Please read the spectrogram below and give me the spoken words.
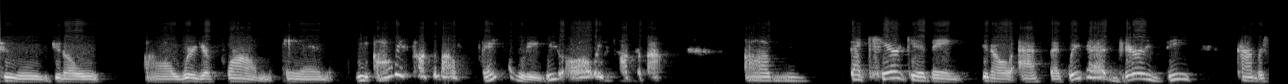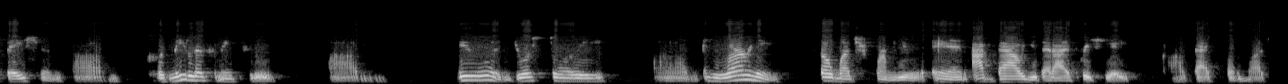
to, you know, uh, where you're from. And we always talked about family. We always talked about um, that caregiving, you know, aspect. We've had very deep conversations um, with me listening to um, you and your story um, and learning so much from you. And I value that. I appreciate uh, that so much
